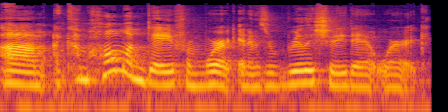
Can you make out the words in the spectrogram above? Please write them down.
Um, I come home one day from work, and it was a really shitty day at work.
